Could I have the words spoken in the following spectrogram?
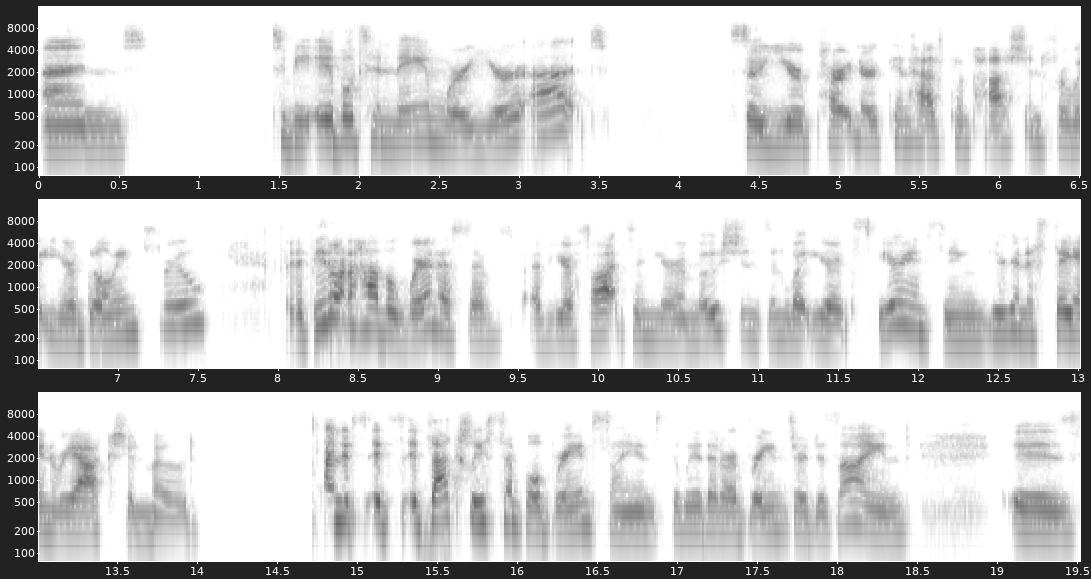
And to be able to name where you're at so your partner can have compassion for what you're going through. But if you don't have awareness of of your thoughts and your emotions and what you're experiencing you're going to stay in reaction mode. And it's it's it's actually simple brain science. The way that our brains are designed is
